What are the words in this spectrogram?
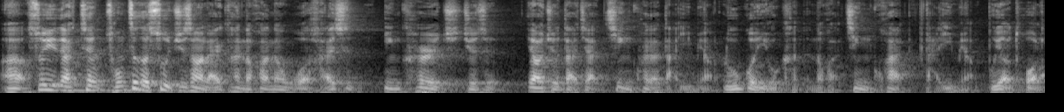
啊，所以呢，这从这个数据上来看的话呢，我还是 encourage，就是要求大家尽快的打疫苗，如果有可能的话，尽快打疫苗，不要拖了，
